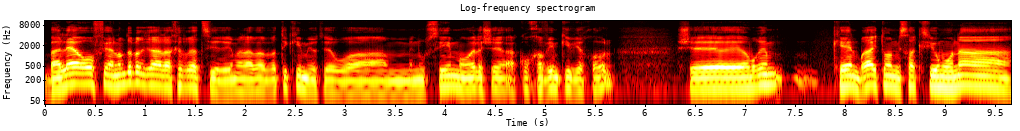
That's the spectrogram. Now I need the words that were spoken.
בעלי האופי, אני לא מדבר על החבר'ה הצעירים, אלא הוותיקים יותר, או המנוסים, או אלה שהכוכבים כביכול, שאומרים, כן, ברייטון, משחק סיום עונה,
